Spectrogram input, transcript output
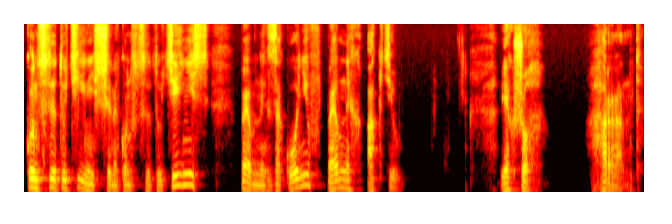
конституційність чи неконституційність певних законів, певних актів. Якщо гарант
